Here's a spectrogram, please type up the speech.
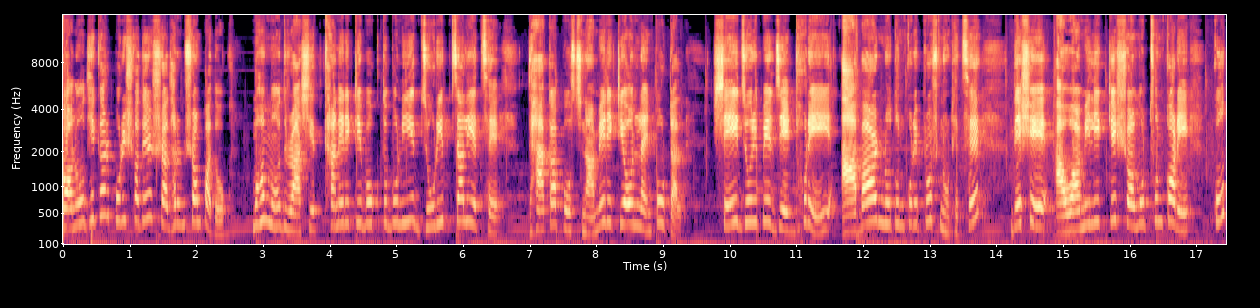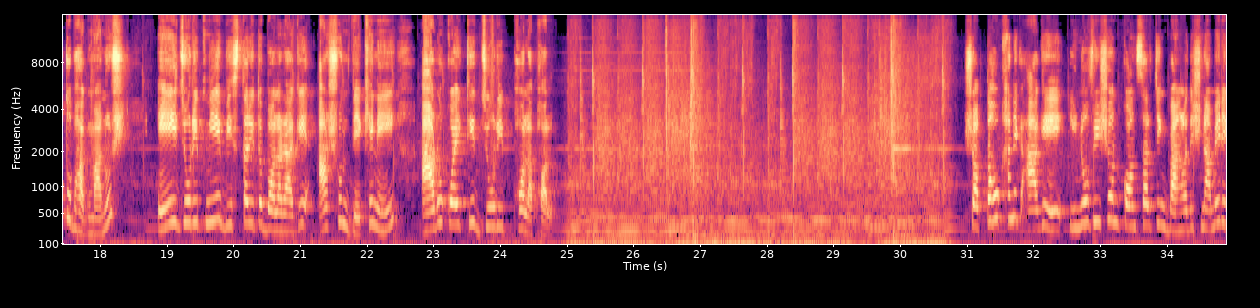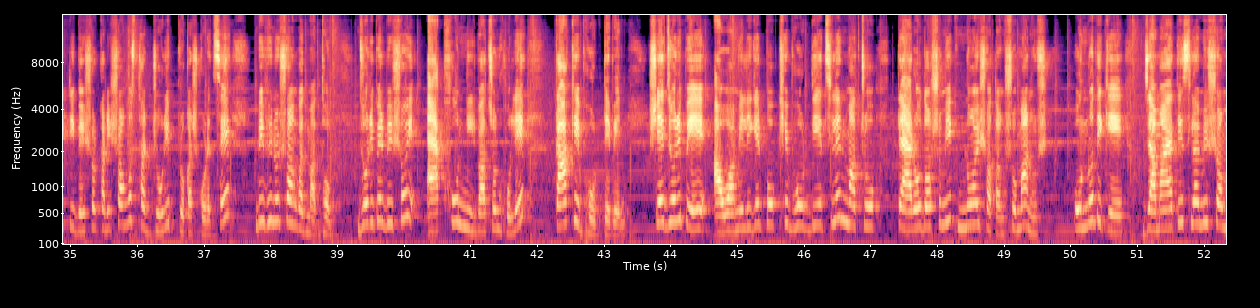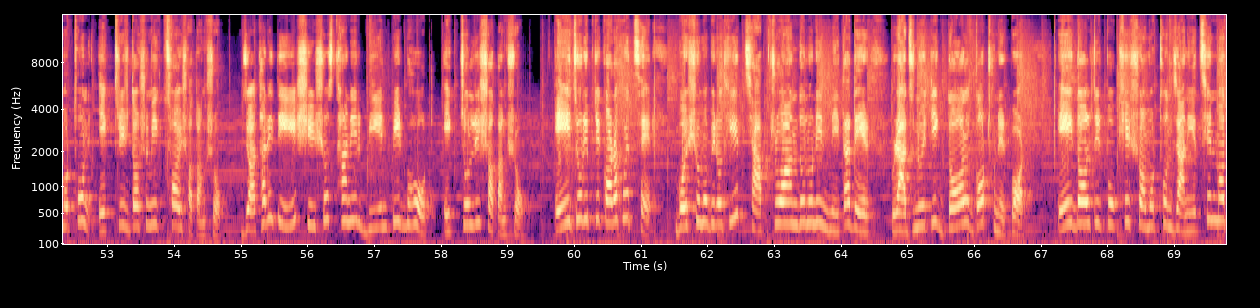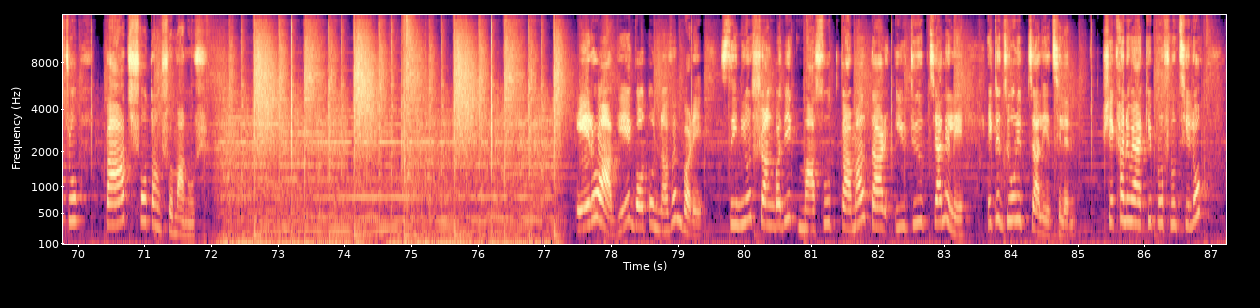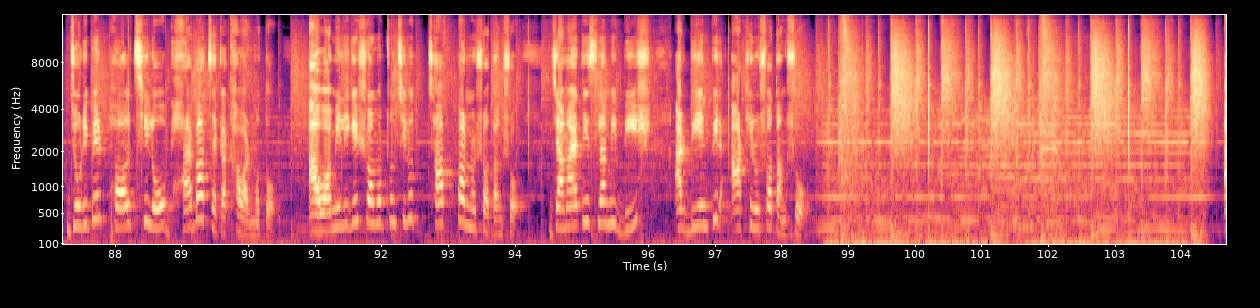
গণ অধিকার পরিষদের সাধারণ সম্পাদক মোহাম্মদ রাশেদ খানের একটি বক্তব্য নিয়ে জরিপ চালিয়েছে ঢাকা পোস্ট নামের একটি অনলাইন পোর্টাল। সেই জরিপের জের ধরেই আবার নতুন করে প্রশ্ন উঠেছে, দেশে আওয়ামী লীগকে সমর্থন করে কত ভাগ মানুষ? এই জরিপ নিয়ে বিস্তারিত বলার আগে আসুন দেখে নেই আরও কয়েকটি জরিপ ফলাফল। সপ্তাহখানেক আগে ইনোভেশন কনসাল্টিং বাংলাদেশ নামের একটি বেসরকারি সংস্থার জরিপ প্রকাশ করেছে বিভিন্ন সংবাদ মাধ্যম। জরিপের বিষয়, এখন নির্বাচন হলে কাকে ভোট দেবেন? সে জরিপে আওয়ামী লীগের পক্ষে ভোট দিয়েছিলেন মাত্র তেরো দশমিক নয় শতাংশ মানুষ। অন্যদিকে জামায়াত ইসলামীর সমর্থন একত্রিশ দশমিক ছয় শতাংশ। যথারীতি শীর্ষস্থানের বিএনপির ভোট একচল্লিশ শতাংশ। এই জরিপটি করা হয়েছে। বৈষম্য বিরোধী ছাত্র আন্দোলনের নেতাদের রাজনৈতিক দল গঠনের পর। এই দলটির পক্ষে সমর্থন জানিয়েছেন মাত্র পাঁচ শতাংশ মানুষ। এরও আগে গত নভেম্বরে সিনিয়র সাংবাদিক মাসুদ কামাল তার ইউটিউব চ্যানেলে একটি জরিপ চালিয়েছিলেন। সেখানেও একই প্রশ্ন ছিল জরিপের ফল ছিল ভ্যাবা চেকা খাওয়ার মতো। আওয়ামী লীগের সমর্থন ছিল ছাপ্পান্ন শতাংশ, জামায়াতে ইসলামী বিশ আর বিএনপির আঠেরো শতাংশ।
